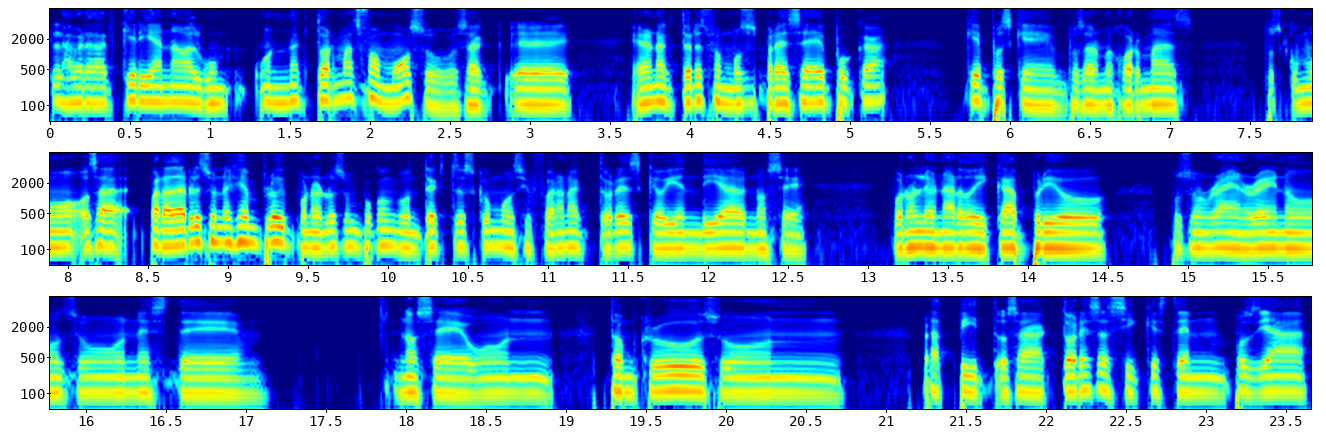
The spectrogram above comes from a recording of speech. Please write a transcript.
la verdad, querían a algún un actor más famoso, o sea, eh, eran actores famosos para esa época que pues que pues a lo mejor más pues como, o sea, para darles un ejemplo y ponerlos un poco en contexto, es como si fueran actores que hoy en día, no sé, fueron Leonardo DiCaprio, pues un Ryan Reynolds, un este, no sé, un Tom Cruise, un Brad Pitt, o sea, actores así que estén pues ya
